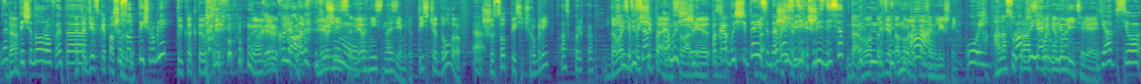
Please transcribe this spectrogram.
Да. Тысяча долларов это, Это детское пособие. 600 тысяч рублей? Ты как-то... Калькулятор. Вернись, на землю. Тысяча долларов? А. 600 тысяч рублей? А сколько? Давайте 60? посчитаем с вами. Пока вы считаете, Да. давайте... 60? Да, вот где-то нолик А. один лишний. Ой, Она с утра сегодня нули теряет. Я все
